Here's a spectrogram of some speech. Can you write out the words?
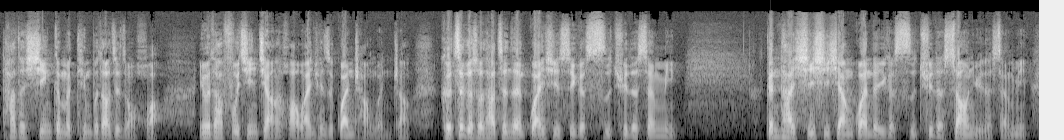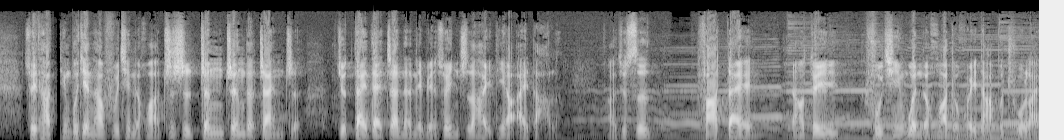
他的心根本听不到这种话，因为他父亲讲的话完全是官场文章。可这个时候，他真正关系是一个死去的生命，跟他息息相关的一个死去的少女的生命，所以他听不见他父亲的话，只是怔怔的站着。就呆呆站在那边，所以你知道他一定要挨打了，啊，就是发呆，然后对父亲问的话都回答不出来。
